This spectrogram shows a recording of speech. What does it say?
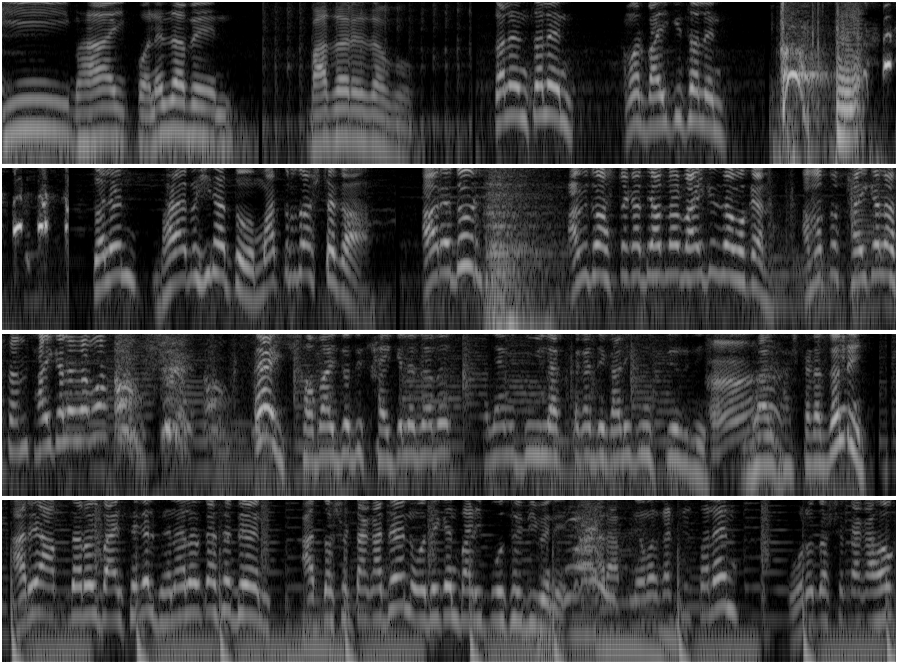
কি ভাই কনে যাবেন? বাজারে যাব। চলেন চলেন আমার বাইকই চলেন। চলেন ভাড়া বেশি না তো মাত্র দশ টাকা। আরে দূর! আমি দশ টাকা দিয়ে আপনার বাইকে যাব কেন? আমার তো সাইকেল আছে আমি সাইকেলে যাব? এই সবাই যদি সাইকেলে যাবে তাহলে আমি দুই লাখ টাকা দিয়ে গাড়ি কিনে কিনে ঘর ঘাস কাটার জন্য? আরে আপনার ওই বাইসাইকেল ভ্যানালের কাছে দেন আর দশ টাকা দেন ও দেখেন বাড়ি পৌঁছে দিবেন আর আপনি আমার গাড়িতে চলেন ওরও দশ টাকা হোক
